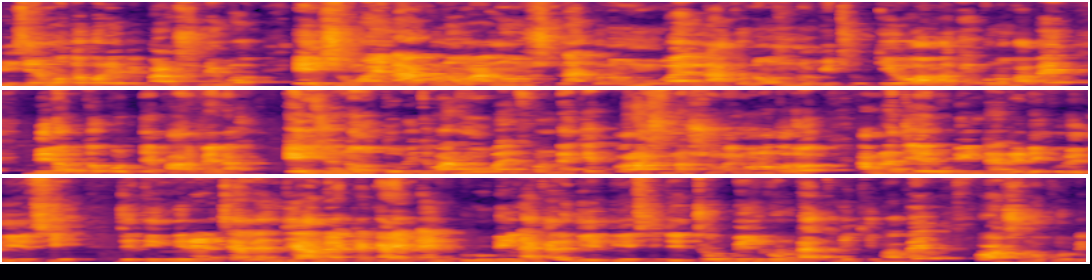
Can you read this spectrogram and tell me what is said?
নিজের মতো করে প্রিপারেশন নিব। এই সময় না কোনো মানুষ, না কোনো মোবাইল না কোনো অন্য কিছু। কেউ আমাকে কোনোভাবে বিরক্ত করতে পারবে না। এই জন্য তুমি তোমার মোবাইল ফোনটাকে পড়াশোনার সময়, মনে করো আমরা যে রুটিনটা রেডি করে দিয়েছি, যে তিন দিনের চ্যালেঞ্জে আমরা একটা গাইডলাইন রুটিন আকারে দিয়ে দিয়েছি, যে চব্বিশ ঘণ্টা তুমি কীভাবে পড়াশোনা করবে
